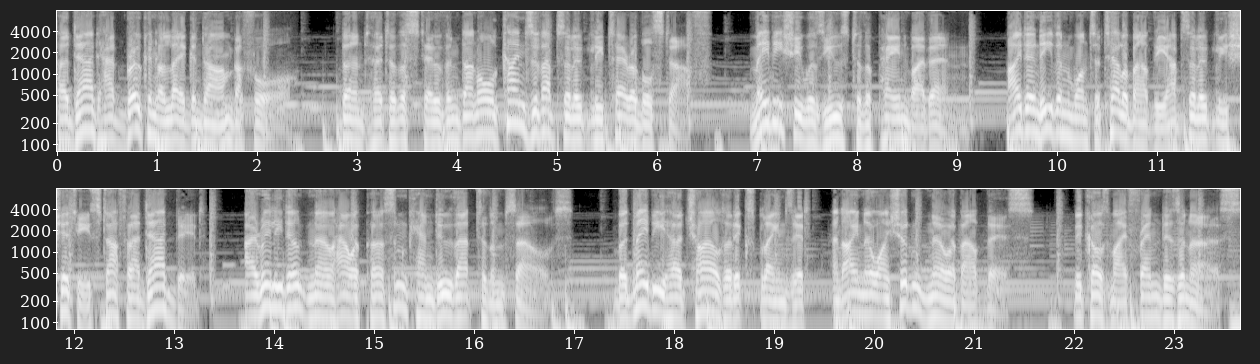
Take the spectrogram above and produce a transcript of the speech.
Her dad had broken her leg and arm before. Burned her to the stove and done all kinds of absolutely terrible stuff. Maybe she was used to the pain by then. I don't even want to tell about the absolutely shitty stuff her dad did. I really don't know how a person can do that to themselves. But maybe her childhood explains it, and I know I shouldn't know about this. Because my friend is a nurse.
